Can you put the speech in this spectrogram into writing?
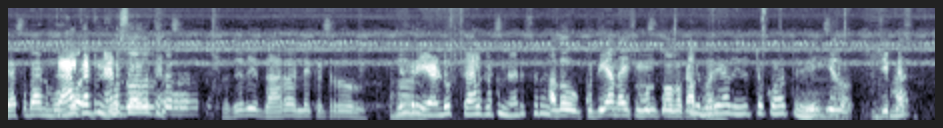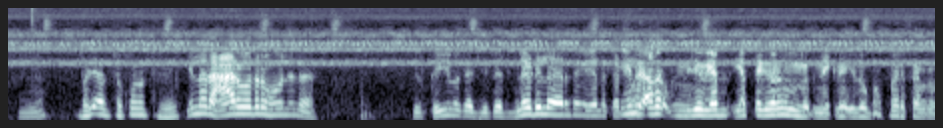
ನೆಕ್ ಬ್ಯಾಂಡ್ ಕಾಲ್ ಕಟ್ಟು ನಡೆಸ್ತಾರೆ ಅದೇ ರೀ ದಾರ ಅಲ್ಲೇ ಕಟ್ಟರು ಅವ್ರು. ಇಲ್ರಿ ಎರಡು ಕಾಲ್ ಕಟ್ಟು ನಡೆಸ್ತಾರೆ ಅದು ಕುದಿಯಾನ ಐಸ್ ಮುಂದೆ ಬರೀ ತಗೋಬೇಕು ಅದು ಇದು ತಗೊಳತ್ತೀವಿ ಇದು ಜಿ ಪಿ ಎಸ್ ಬರೀ ಅದು ತಗೊಳತ್ತೀವಿ ಇಲ್ಲ ಅದು ಹಾರು ಹೋದ್ರೆ ಹೋಲಿಲ್ಲ ಇದು ತೆಗಿಬೇಕಾ ಜಿ ಪಿ ಎಸ್ ಬ್ಲೇಡ್ ಇಲ್ಲ ಯಾರ್ದಾಗ ಏನು ಕಟ್ ಇಲ್ರಿ ಅದು ನೀವು ಎದ್ ಎತ್ ತೆಗೆದ್ರೆ ನೆಕ್ ಇದು ಬರ್ತಾರೆ ಸಾಬ್ರು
